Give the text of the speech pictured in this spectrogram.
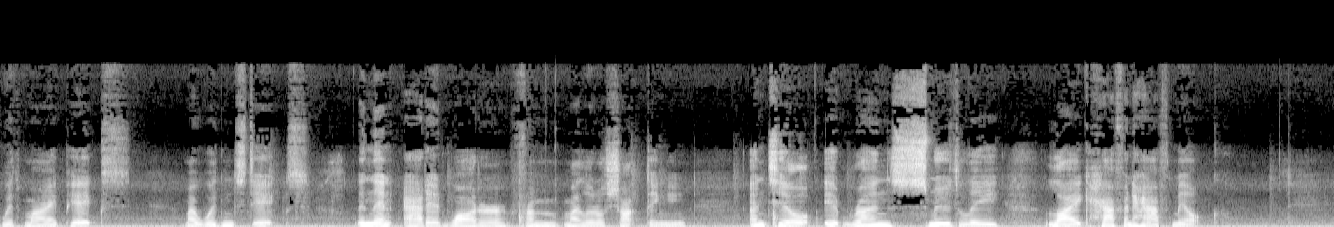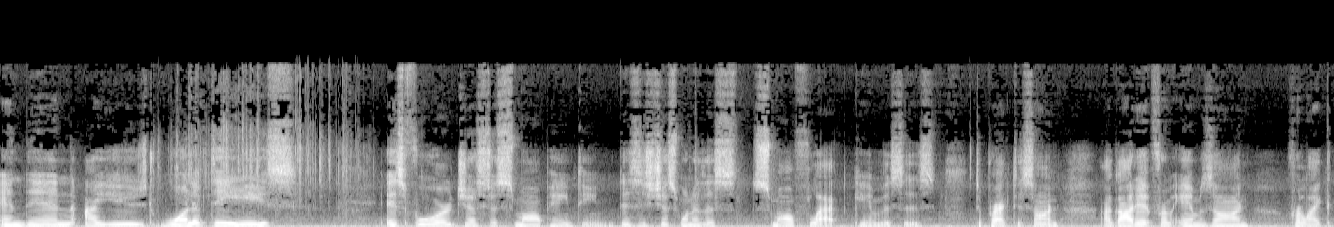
with my picks, my wooden sticks, and then added water from my little shot thingy until it runs smoothly like half and half milk. And then I used one of these is for just a small painting. This is just one of the small flat canvases to practice on. I got it from Amazon for like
